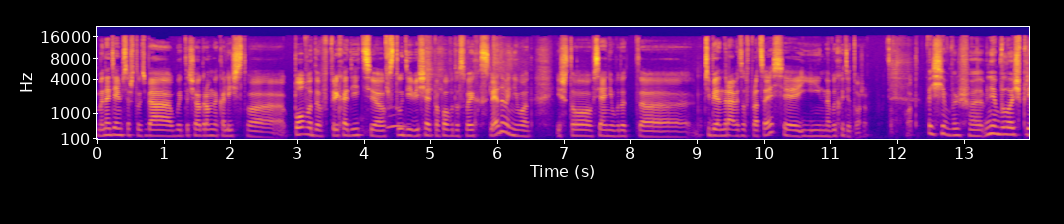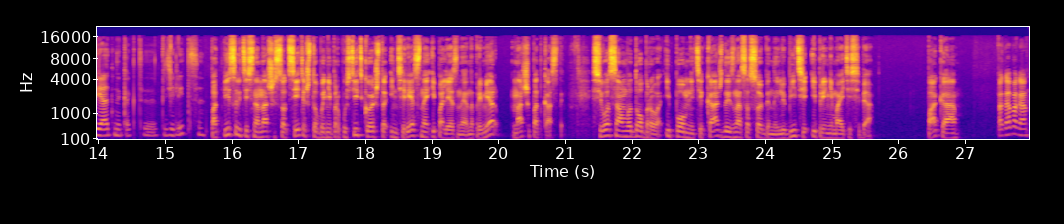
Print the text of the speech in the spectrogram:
Мы надеемся, что у тебя будет еще огромное количество поводов приходить э, в студию и вещать по поводу своих исследований, вот, и что все они будут э, тебе нравиться в процессе и на выходе тоже. Вот. Спасибо большое. Мне было очень приятно как-то поделиться. Подписывайтесь на наши соцсети, чтобы не пропустить кое-что интересное и полезное, например, наши подкасты. Всего самого доброго и помните, каждый из нас особенный, любите и принимайте себя. Пока! Пока-пока.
